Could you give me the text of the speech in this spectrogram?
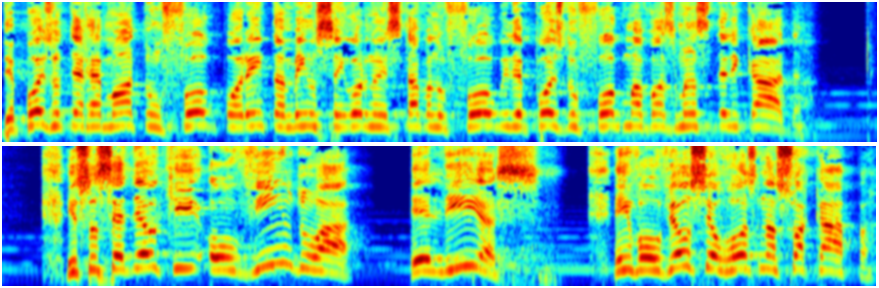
Depois do terremoto, um fogo, porém também o Senhor não estava no fogo, e depois do fogo, uma voz mansa e delicada. E sucedeu que, ouvindo-a, Elias envolveu o seu rosto na sua capa,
